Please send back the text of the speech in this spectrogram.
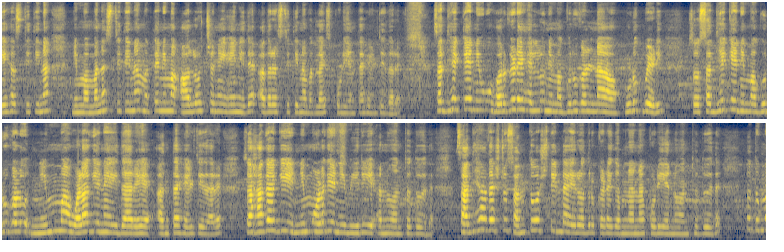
ದೇಹ ಸ್ಥಿತಿನ ನಿಮ್ಮ ಮನಸ್ಥಿತಿನ ಮತ್ತು ನಿಮ್ಮ ಆಲೋಚನೆ ಏನಿದೆ ಅದರ ಸ್ಥಿತಿನ ಬದಲಾಯಿಸ್ಕೊಳ್ಳಿ ಅಂತ ಹೇಳ್ತಿದ್ದಾರೆ. ಸದ್ಯಕ್ಕೆ ನೀವು ಹೊರಗಡೆ ಎಲ್ಲೂ ನಿಮ್ಮ ಗುರುಗಳನ್ನ ಹುಡುಕಬೇಡಿ. ಸೊ ಸದ್ಯಕ್ಕೆ ನಿಮ್ಮ ಗುರುಗಳು ನಿಮ್ಮ ಒಳಗೇನೆ ಇದ್ದಾರೆ ಅಂತ ಹೇಳ್ತಿದ್ದಾರೆ. ಸೊ ಹಾಗಾಗಿ ನಿಮ್ಮೊಳಗೆ ನೀವು ಇರಿ ಅನ್ನುವಂಥದ್ದು ಇದೆ. ಸಾಧ್ಯ ಆದಷ್ಟು ಸಂತೋಷದಿಂದ ಇರೋದ್ರ ಕಡೆ ಗಮನನ ಕೊಡಿ ಅನ್ನುವಂಥದ್ದು ಇದೆ. ಸೊ ತುಂಬ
